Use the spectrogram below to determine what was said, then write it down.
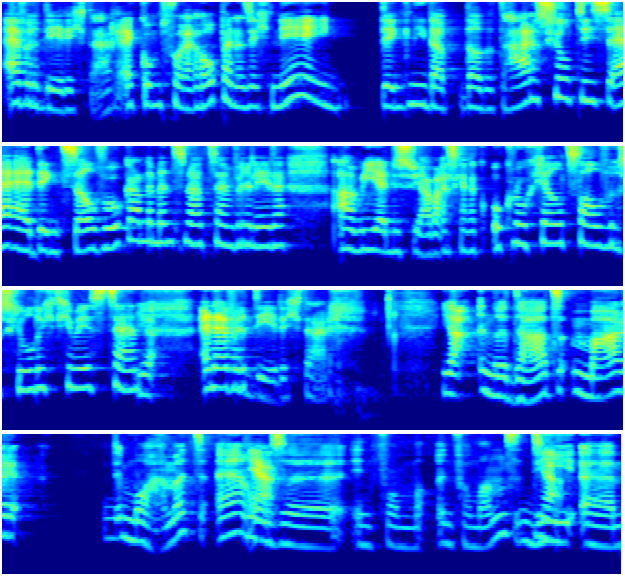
hij verdedigt haar. Hij komt voor haar op en hij zegt, nee, ik denk niet dat, dat het haar schuld is. Hè. Hij denkt zelf ook aan de mensen uit zijn verleden, aan wie hij dus ja, waarschijnlijk ook nog geld zal verschuldigd geweest zijn. Ja. En hij verdedigt haar. Ja, inderdaad. Maar de Mohammed, hè, Ja. onze informa- informant, die, Ja. ehm,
